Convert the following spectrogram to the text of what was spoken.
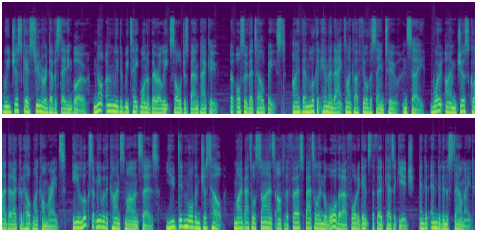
We just gave Suna a devastating blow. Not only did we take one of their elite soldiers Bunpuku, but also their tailed beast. I then look at him and act like I feel the same too, and say, Wote I am just glad that I could help my comrades. He looks at me with a kind smile and says, You did more than just help. My battle science after the first battle in the war that I fought against the third Kazakh and it ended in a stalemate.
